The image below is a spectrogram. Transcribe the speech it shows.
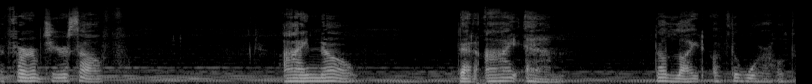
Affirm to yourself, I know that I am the light of the world.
